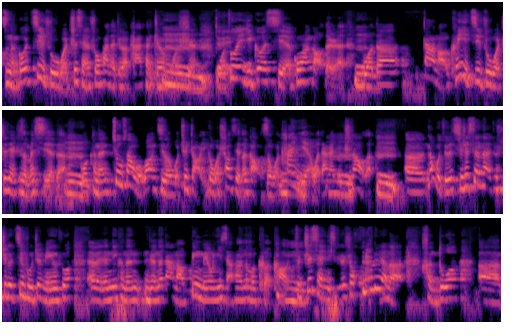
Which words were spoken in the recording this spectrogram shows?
子能够记住我之前说话的这个 pattern 这个模式。嗯对。我作为一个写公关稿的人，嗯我的大脑可以记住我之前是怎么写的。嗯。我可能就算我忘记了，我去找一个我上次写的稿子，我看一眼，我大概就知道了。嗯。呃，那我觉得其实现在就是这个技术证明说，呃，你可能人的大脑并没有你想象的那么可靠。嗯就之前你其实是忽略了很多呃，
